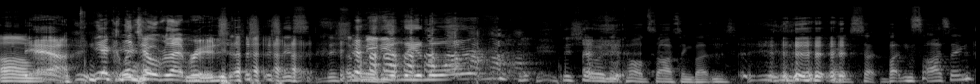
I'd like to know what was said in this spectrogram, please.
Um, yeah, yeah, glitch over that bridge. This, this show Immediately in the water. This show isn't called Saucing Buttons. or button saucing?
